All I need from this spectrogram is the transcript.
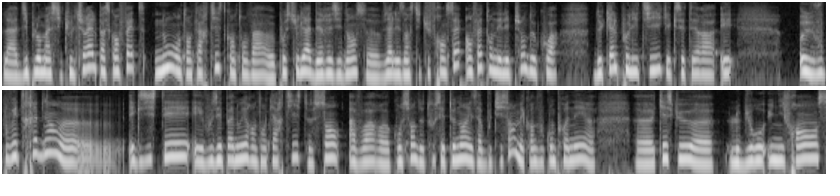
la diplomatie culturelle. Parce qu'en fait, nous, en tant qu'artistes, quand on va postuler à des résidences via les instituts français, en fait, on est les pions de quoi? De quelle politique, etc. Et vous pouvez très bien euh, exister et vous épanouir en tant qu'artiste sans avoir euh, conscience de tous ces tenants et aboutissants, mais quand vous comprenez qu'est-ce que le bureau Unifrance,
